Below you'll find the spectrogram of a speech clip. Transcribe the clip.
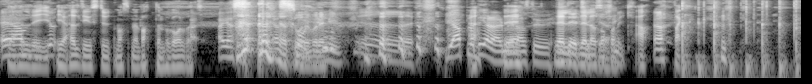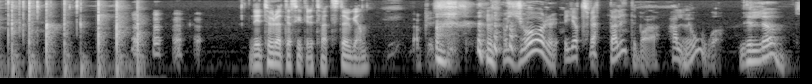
Jag Ehm, hällde, jag- jag hällde just ut massor med vatten på golvet. Ja, jag, jag, jag såg det på det. dig. Jag applåderar Det- medan du... Det, det, tycker löser sig. Ja, tack. Det är tur att jag sitter i tvättstugan. Ja, precis. Vad gör du? Jag tvättar lite bara. Hallå? Det är lugnt.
